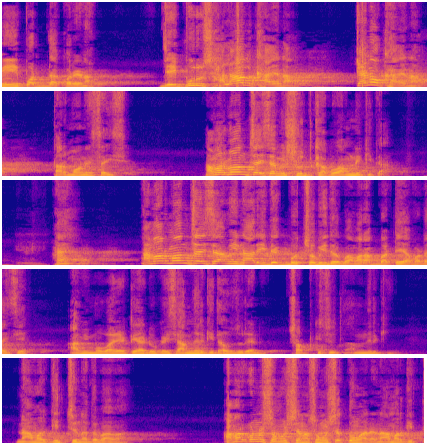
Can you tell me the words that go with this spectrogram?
মেয়ে পর্দা করে না, যে পুরুষ হালাল খায় না, কেন খায় না, তার মনে চাইছে। আমার মন চাইছে আমি সুদ খাব আমনি কি তা? হ্যাঁ? আমার মন চাইছে আমি নারী দেখব, ছবি দেখব, আমার আব্বা টেয়া পাঠাইছে, আমি মোবাইলে টেয়া ঢুকাইছি আমনের কি তা হুজুরেন সব কিছু আমনের কি? না, আমার কিচ্ছু না তো বাবা। আমার কোনো সমস্যা না, সমস্যা তোমার না, আমার কিত্ত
